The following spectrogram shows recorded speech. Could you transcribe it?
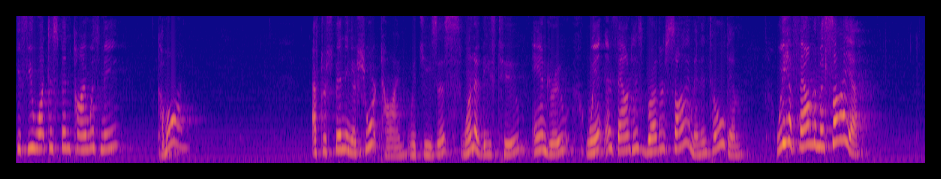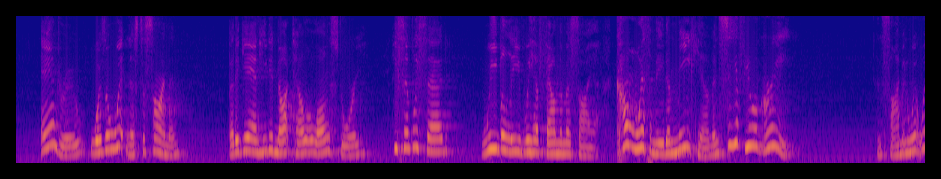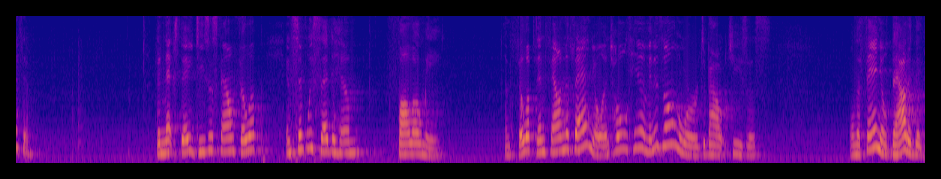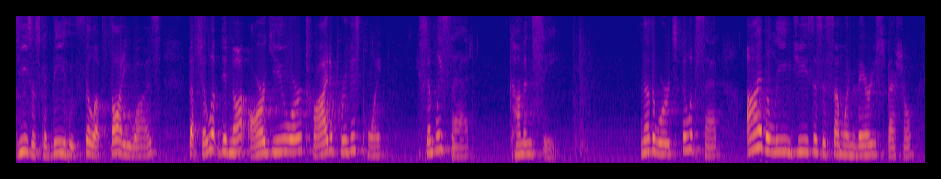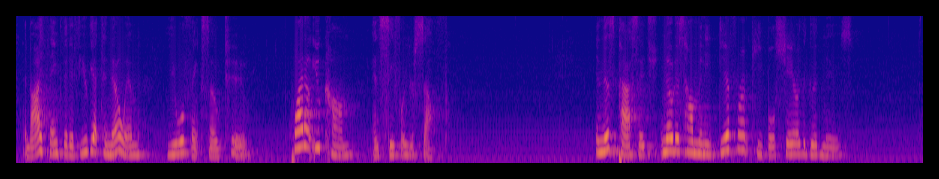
If you want to spend time with me, come on. After spending a short time with Jesus, one of these two, Andrew, went and found his brother Simon and told him, We have found the Messiah. Andrew was a witness to Simon, but again, he did not tell a long story. He simply said, We believe we have found the Messiah. Come with me to meet him and see if you agree. And Simon went with him. The next day, Jesus found Philip and simply said to him, Follow me. And Philip then found Nathanael and told him in his own words about Jesus. Well, Nathanael doubted that Jesus could be who Philip thought he was, but Philip did not argue or try to prove his point. He simply said, Come and see. In other words, Philip said, I believe Jesus is someone very special, and I think that if you get to know him, you will think so too. Why don't you come and see for yourself? In this passage, notice how many different people share the good news.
